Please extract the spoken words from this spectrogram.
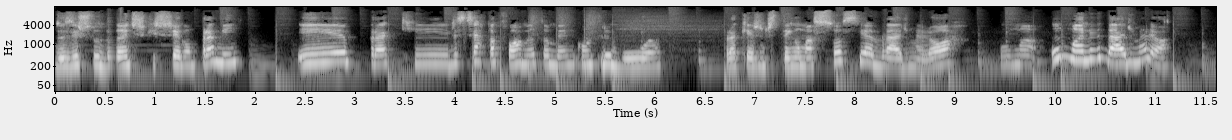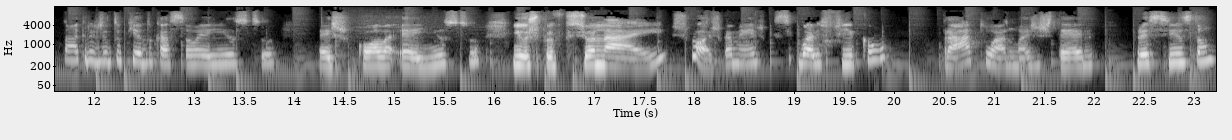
dos estudantes que chegam para mim e para que, de certa forma, eu também contribua para que a gente tenha uma sociedade melhor, uma humanidade melhor. Então, acredito que educação é isso, a escola é isso, e os profissionais, logicamente, que se qualificam para atuar no magistério precisam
